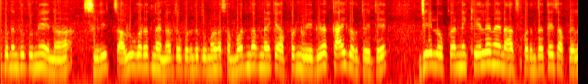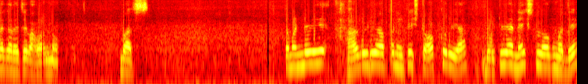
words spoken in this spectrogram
तोपर्यंत तुम्ही आहे ना सिरीज चालू करत नाही ना तोपर्यंत तुम्हाला समजणार नाही की आपण वेगळं काय करतोय ते. जे लोकांनी केलं नाही ना आजपर्यंत तेच आपल्याला करायचे भावांनो. बस. तर मंडळी हा व्हिडिओ आपण इथे स्टॉप करूया. भेटूया नेक्स्ट ब्लॉगमध्ये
